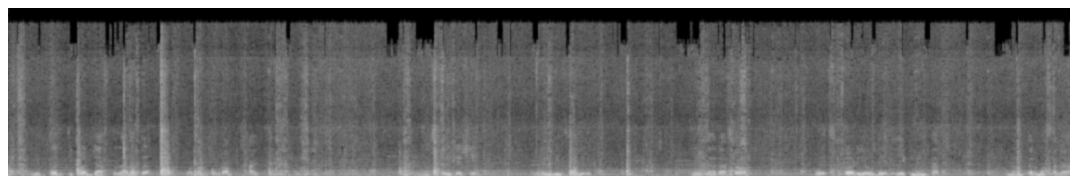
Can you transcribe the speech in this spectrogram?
आणि जर तिखट जास्त झाला तर वाला खोबरा खायचा. मस्त अशी ग्रेव्ही झाली. आणि जरासं वैच कड येऊ दे एक मिनटात. नंतर मग सगळा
